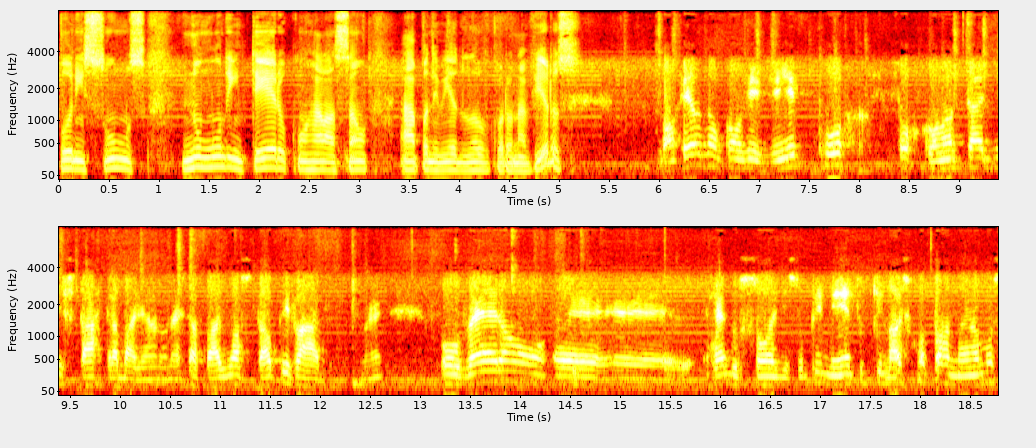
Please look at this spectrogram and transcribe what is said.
por insumos no mundo inteiro com relação à pandemia do novo coronavírus? Bom, eu não convivi por, por conta de estar trabalhando nesta fase no hospital privado. Né? Houveram é, é, reduções de suprimento que nós contornamos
